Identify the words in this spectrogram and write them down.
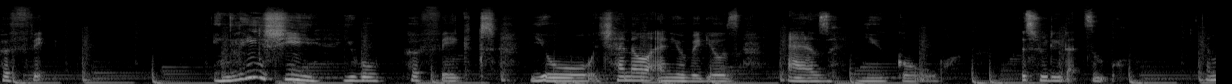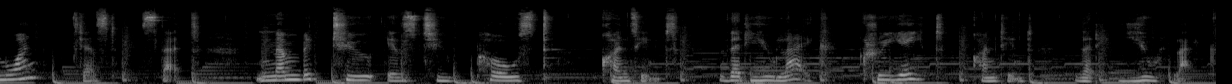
perfect english you will perfect your channel and your videos as you go. It's really that simple. Number one, just start. Number two is to post content that you like. Create content that you like.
